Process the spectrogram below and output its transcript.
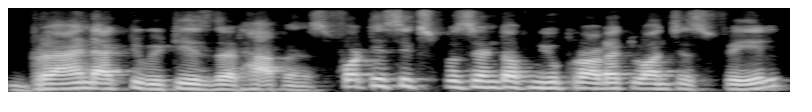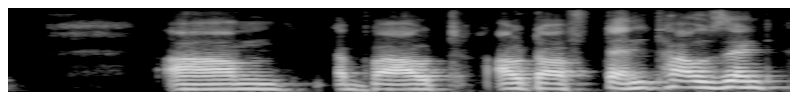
brand activities that happens, 46% of new product launches fail. Um, about out of 10,000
